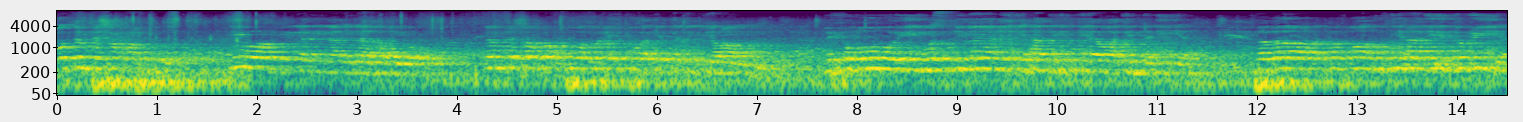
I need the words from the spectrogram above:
وكم تشرفوا في ورب الذي لا إله غيره. كم تشرفت وفرحت أحبتي الكرام بحضوري واستماعي لهذه التلاوات الهدية فبارك الله في هذه الذرية.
